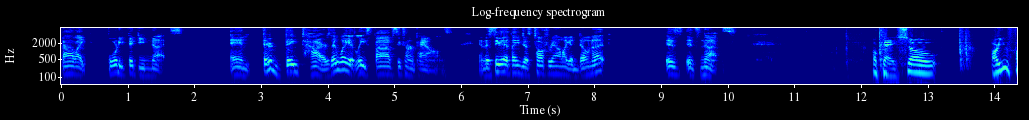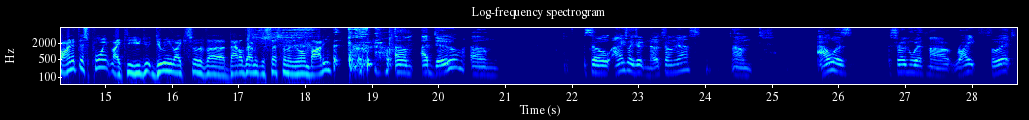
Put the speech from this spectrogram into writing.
by like 40 50 nuts. And they're big tires. They weigh at least five 600 pounds. And to see that thing just toss around like a donut is it's nuts. Okay, so are you fine at this point? Like, do you do, do any like sort of uh, battle damage assessment on your own body? Um, I do. Um, so I actually took notes on this. Um, I was struggling with my right foot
